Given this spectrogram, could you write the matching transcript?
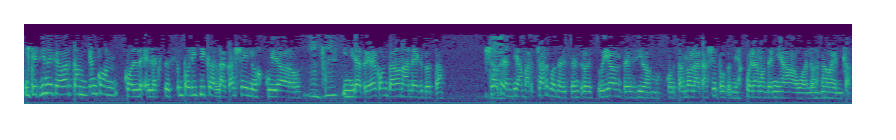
y que tiene que ver también con, con la expresión política en la calle y los cuidados. Y mira, te voy a contar una anécdota. Yo aprendí a marchar con el centro de estudiantes, íbamos cortando la calle porque mi escuela no tenía agua en los 90.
